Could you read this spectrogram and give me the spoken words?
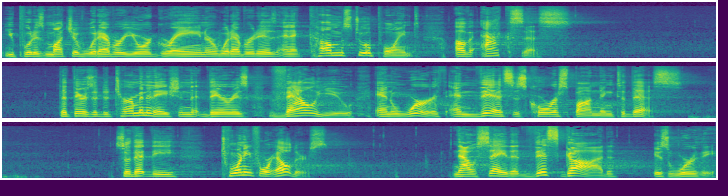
you put as much of whatever your grain or whatever it is, and it comes to a point of access. That there's a determination that there is value and worth, and this is corresponding to this. So that the 24 elders now say that this God is worthy.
